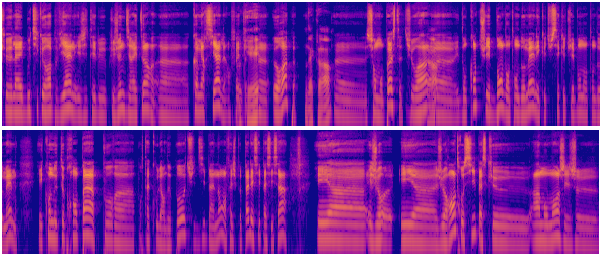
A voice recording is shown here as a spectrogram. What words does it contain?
que la boutique Europe vienne et j'étais le plus jeune directeur euh, commercial en fait Ok. euh, Europe D'accord. euh, sur mon poste, tu vois. Euh, et donc quand tu es bon dans ton domaine et que tu sais que tu es bon dans ton domaine et qu'on ne te prend pas pour euh, pour ta couleur de peau, tu te dis bah non, en fait je peux pas laisser passer ça. Et euh, et je et euh, je rentre aussi parce que à un moment j'ai je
